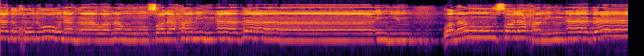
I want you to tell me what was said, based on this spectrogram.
يدخلونها ومن صلح من آبائهم ومن صلح من آبائهم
